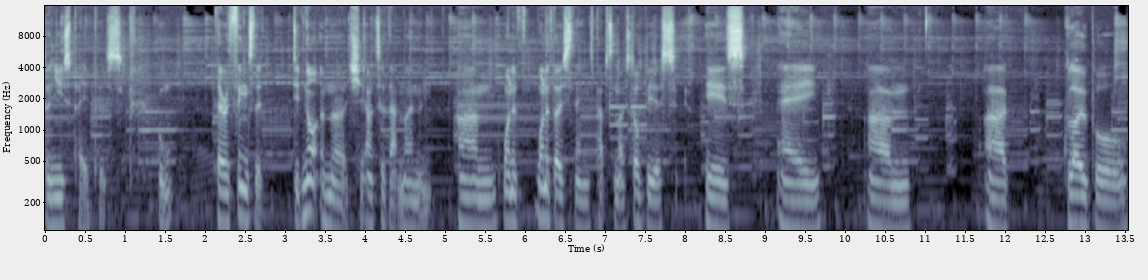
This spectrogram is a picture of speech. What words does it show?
the newspapers. But there are things that did not emerge out of that moment. Um, one of one of those things, perhaps the most obvious, is a, um, a global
